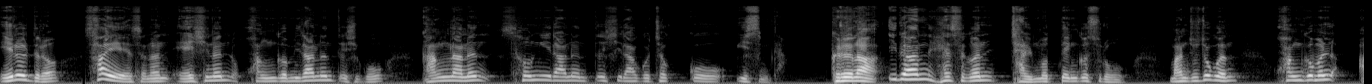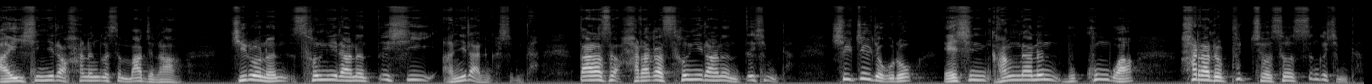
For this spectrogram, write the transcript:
예를 들어 사회에서는 애신은 황금이라는 뜻이고 강라는 성이라는 뜻이라고 적고 있습니다. 그러나 이러한 해석은 잘못된 것으로 만주족은 황금을 아이신이라 하는 것은 맞으나 지로는 성이라는 뜻이 아니라는 것입니다. 따라서 하라가 성이라는 뜻입니다. 실질적으로 애신 강라는 무쿵과 하라를 붙여서 쓴 것입니다.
